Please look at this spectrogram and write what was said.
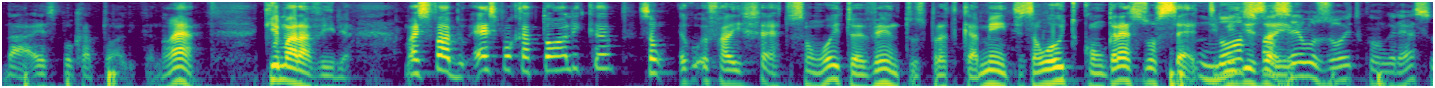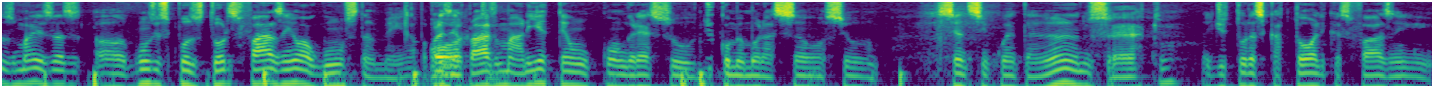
da Expo Católica, não é? Que maravilha. Mas, Fábio, Expo Católica, são, eu, eu falei certo, são oito eventos praticamente? São oito congressos ou sete? Nós fazemos oito congressos, mas as- alguns expositores fazem alguns também. Por exemplo, a Ave Maria tem um congresso de comemoração ao seu 150 anos. Certo. Editoras católicas fazem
